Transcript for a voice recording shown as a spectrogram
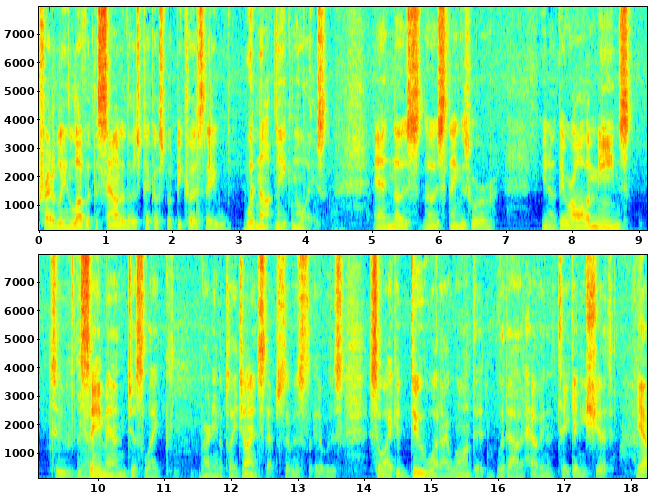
incredibly in love with the sound of those pickups, but because they would not make noise, and those those things were, you know, they were all a means to the Yeah. same end, just like learning to play giant steps. It was it was so I could do what I wanted without having to take any shit. yeah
